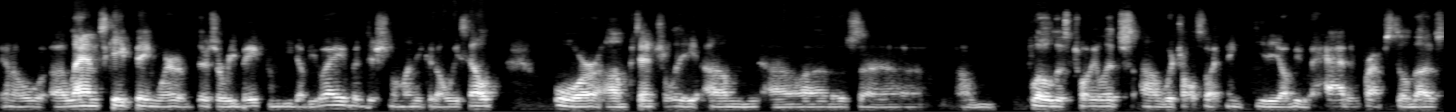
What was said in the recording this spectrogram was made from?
you know, uh, landscaping where there's a rebate from DWA, but additional money could always help or um, potentially um, uh, those uh, um, flowless toilets, uh, which also I think DDW had and perhaps still does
